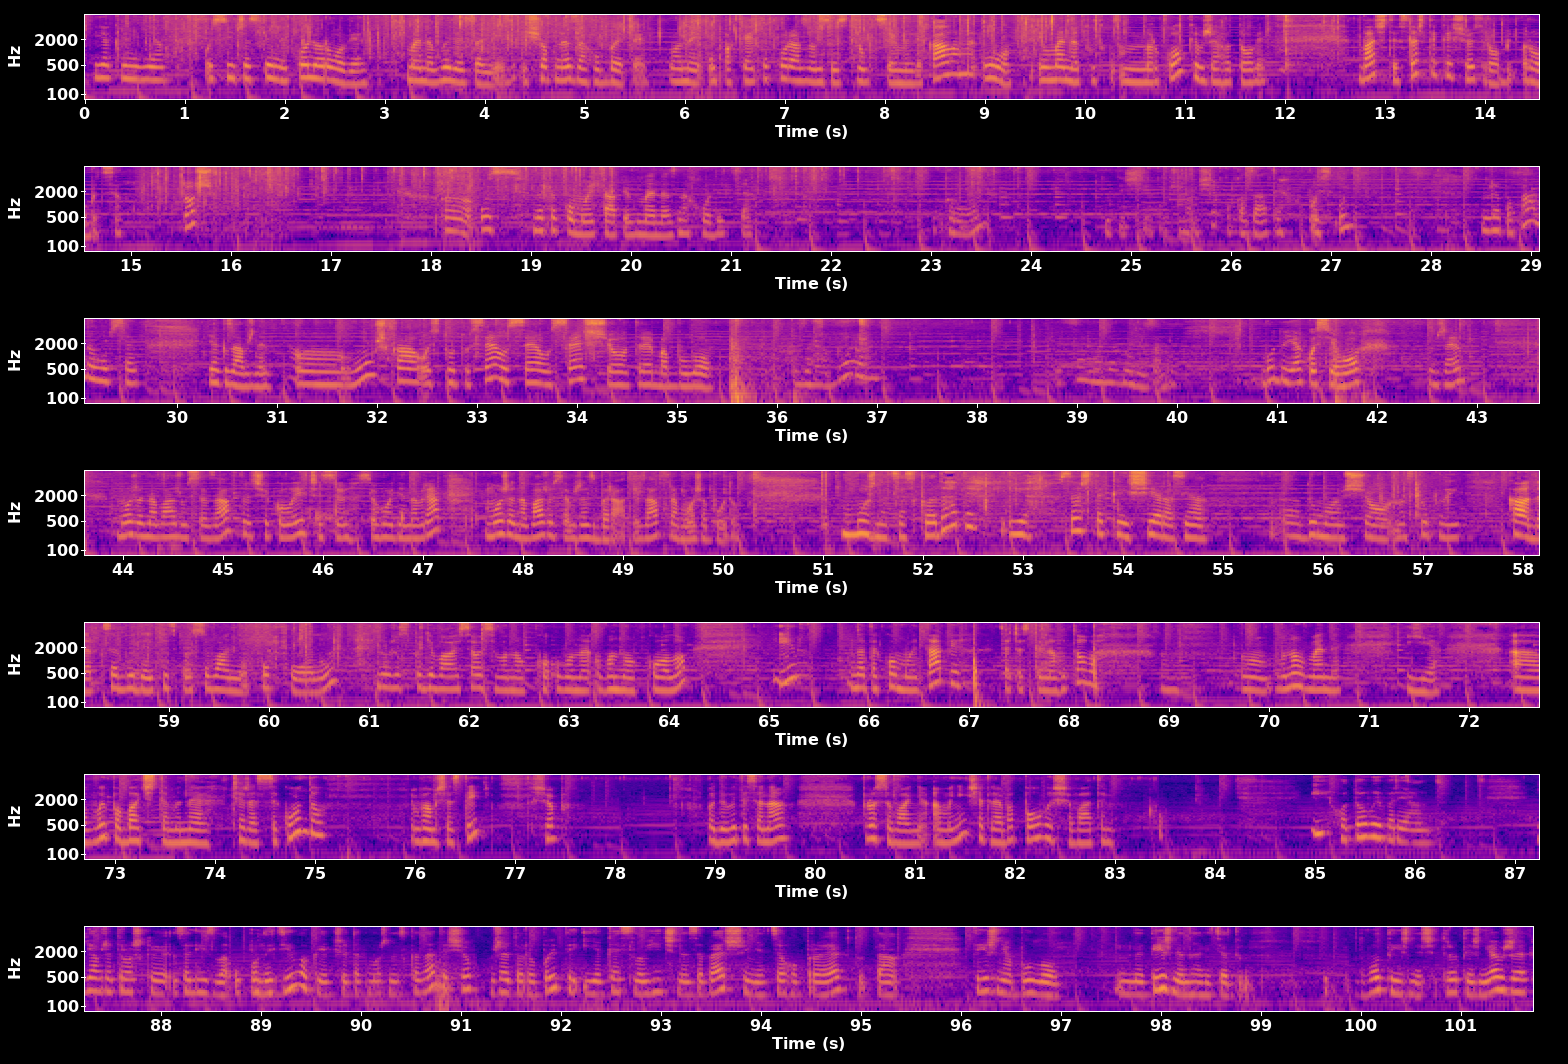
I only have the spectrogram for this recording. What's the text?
як він є. Ось ці частини кольорові в мене вирізані, і щоб не загубити, вони у пакетику разом з інструкціями лікалами. О, і в мене тут морковки вже готові. Бачите, все ж таки щось роб- робиться. Тож, ось на такому етапі в мене знаходиться крон. Тут іще хочу вам ще показати. Ось ой. Вже попадало все, як завжди. Вушка, ось тут усе, усе, усе, що треба було за набором. Це в мене вирізано. Буду якось його вже, може, наважуся завтра, чи коли, чи сьогодні навряд. Може, наважуся вже збирати. Завтра, може, буду. Можна це складати. І все ж таки, ще раз я е, думаю, що наступний кадр це буде якесь просування по колу. Дуже сподіваюся, ось воно, воно, воно коло. І на такому етапі ця частина готова. Воно в мене є. Ви побачите мене через секунду. Вам щастить, щоб подивитися на просування. А мені ще треба повишивати. І готовий варіант. Я вже трошки залізла у понеділок, якщо так можна сказати, щоб вже доробити і якесь логічне завершення цього проєкту та тижня було. Не тижня навіть, а дво тижні чи три тижні. Я вже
